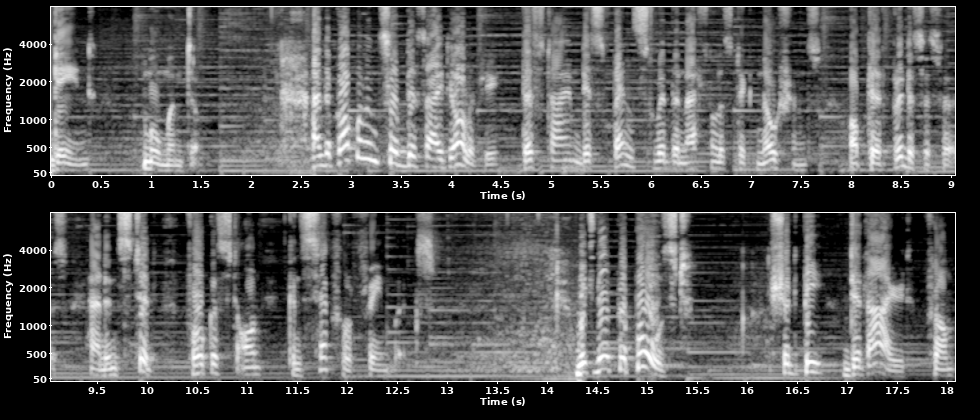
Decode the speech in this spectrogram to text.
gained momentum. And the proponents of this ideology this time dispensed with the nationalistic notions of their predecessors and instead focused on conceptual frameworks, which they proposed should be derived from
